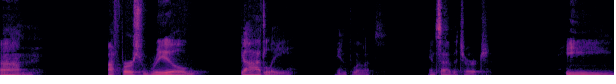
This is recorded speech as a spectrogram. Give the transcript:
um, my first real godly influence inside the church. He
